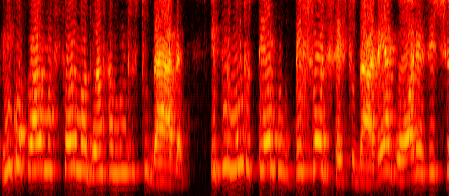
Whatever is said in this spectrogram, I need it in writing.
Micoplasma foi uma doença muito estudada e por muito tempo deixou de ser estudada. E agora existe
